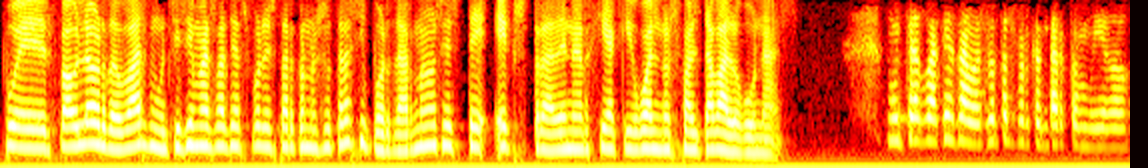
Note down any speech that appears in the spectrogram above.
Pues Paula Ordovás, muchísimas gracias por estar con nosotras y por darnos este extra de energía que igual nos faltaba algunas. Muchas gracias a vosotros por contar conmigo.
